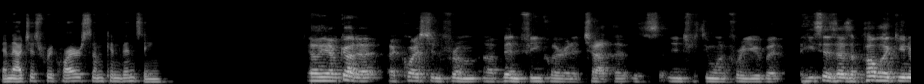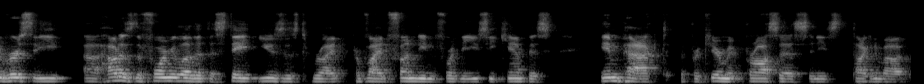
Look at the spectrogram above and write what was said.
and that just requires some convincing. Kelly, I've got a, a question from uh, Ben Finkler in a chat that was an interesting one for you. But he says, as a public university, uh, how does the formula that the state uses to provide, provide funding for the UC campus impact the procurement process? And he's talking about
